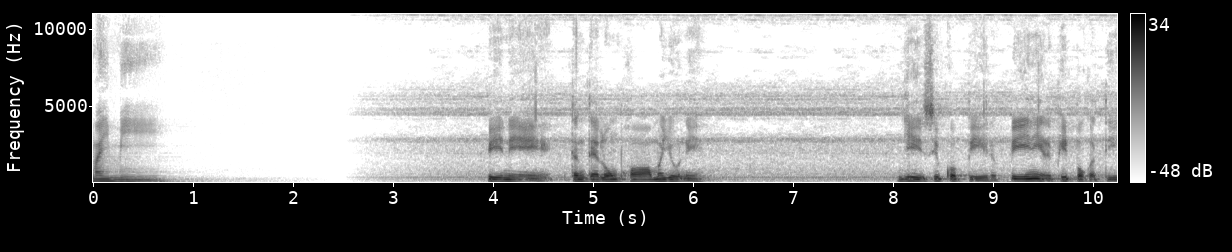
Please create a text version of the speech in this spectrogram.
ไม่มี ปีนี้ตั้งแต่หลวงพ่อมาอยู่นี่ยี่สิบกว่าปีแล้วปีนี้ผิดปกติ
